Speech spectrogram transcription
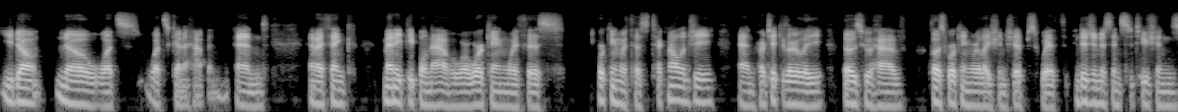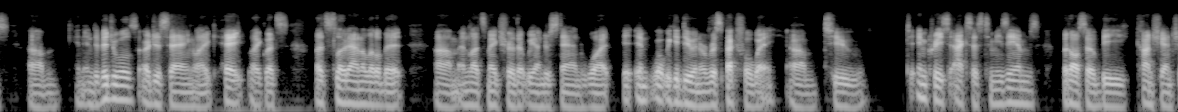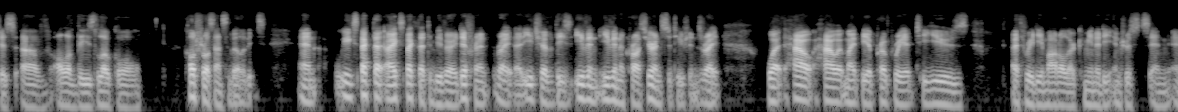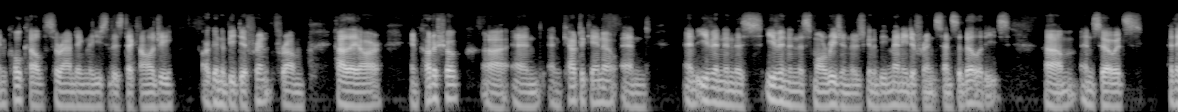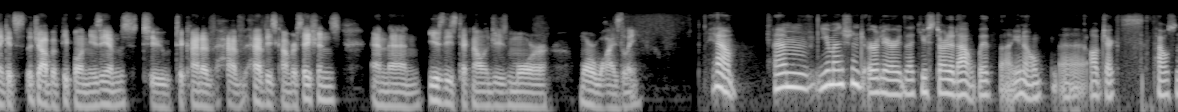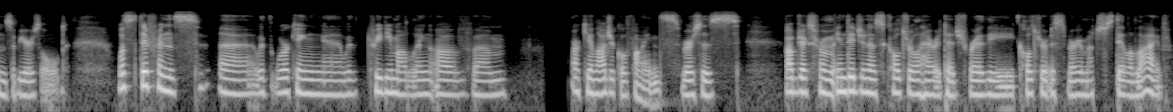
you don't know what's what's going to happen and and i think many people now who are working with this working with this technology and particularly those who have close working relationships with indigenous institutions um, and individuals are just saying like hey like let's let's slow down a little bit um, and let's make sure that we understand what in, what we could do in a respectful way um, to to increase access to museums but also be conscientious of all of these local cultural sensibilities. And we expect that I expect that to be very different, right? At each of these, even even across your institutions, right? What how how it might be appropriate to use a 3D model or community interests in in Kokelv surrounding the use of this technology are going to be different from how they are in Karasjok uh, and and Kautokeino and and even in this even in this small region, there's going to be many different sensibilities. Um, and so it's I think it's the job of people in museums to to kind of have have these conversations and then use these technologies more more wisely. Yeah. Um, you mentioned earlier that you started out with, uh, you know, uh, objects thousands of years old. What's the difference uh, with working uh, with 3D modeling of um, archaeological finds versus objects from indigenous cultural heritage where the culture is very much still alive?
